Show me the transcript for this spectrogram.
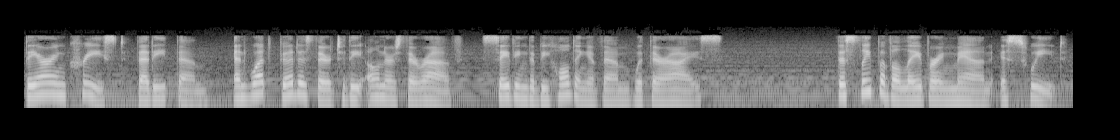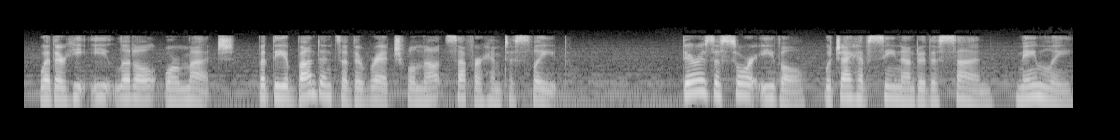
they are increased that eat them, and what good is there to the owners thereof, saving the beholding of them with their eyes? The sleep of a laboring man is sweet, whether he eat little or much, but the abundance of the rich will not suffer him to sleep. There is a sore evil, which I have seen under the sun, namely,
